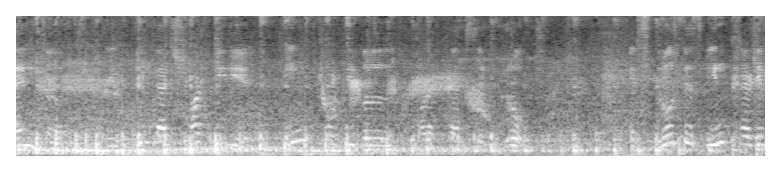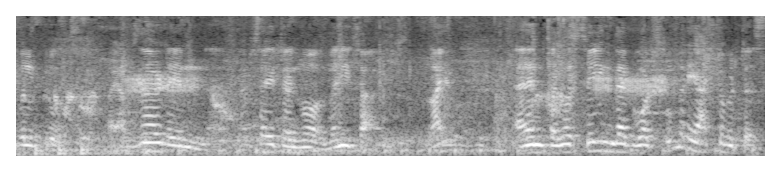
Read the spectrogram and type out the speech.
And uh, in that short period, incredible, what growth. Its growth is incredible growth. In uh, website and all many times, right? And I was saying that what so many activities,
